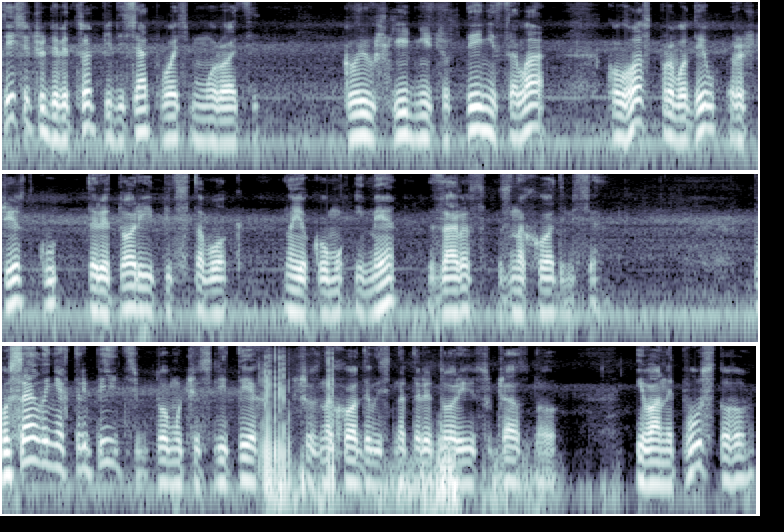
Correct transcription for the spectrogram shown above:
1958 році, коли в східній частині села колгосп проводив розчистку території підставок, на якому і ми зараз знаходимося. Поселеннях трипільців, в тому числі тих, що знаходились на території сучасного Івани Пустого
